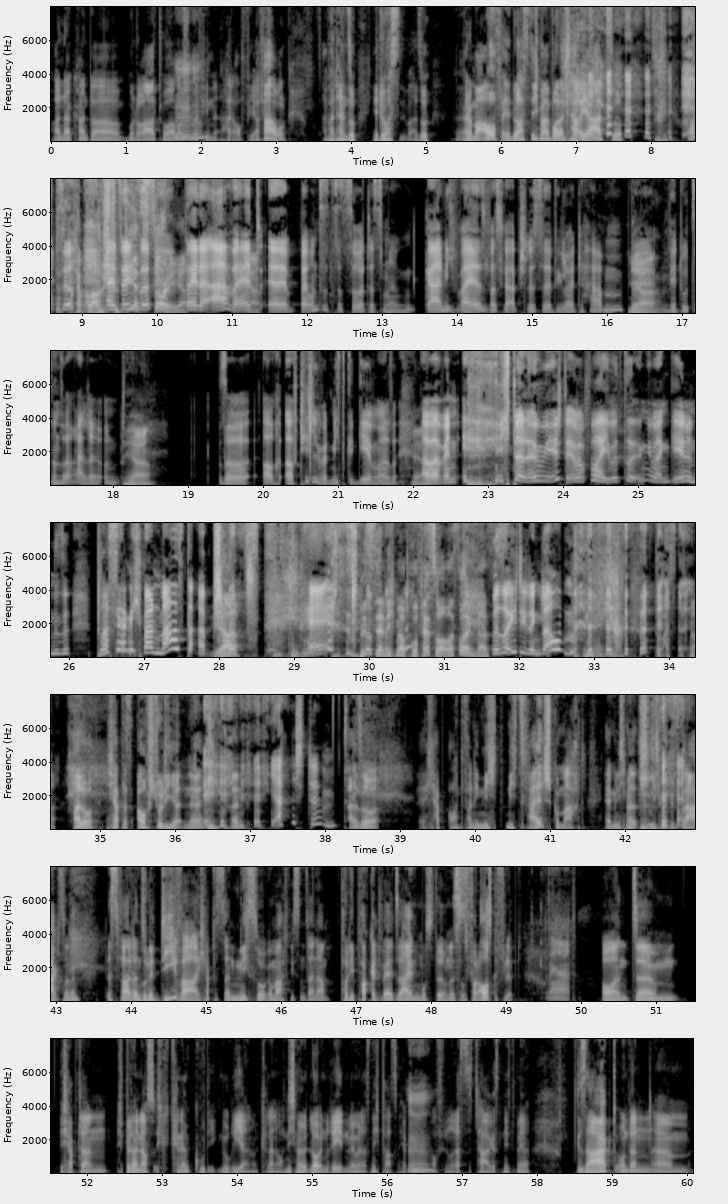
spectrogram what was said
anerkannter Moderator, Mhm. viel, hat auch viel Erfahrung. Aber dann so, ja, du hast, also, hör doch mal auf, ey, du hast nicht mal ein Volontariat, so. The- So, ich habe aber auch studiert, so sorry, ja. Bei der Arbeit, äh, bei uns ist es so, dass man gar nicht weiß, was für Abschlüsse die Leute haben. Ja. Wir duzen uns auch alle und Ja, so auch auf Titel wird nichts gegeben. Also. ja. Aber wenn ich dann irgendwie, ich stell mir vor, ich würde zu irgendjemandem gehen und so, du hast ja nicht mal einen Masterabschluss. Hä? du bist ja nicht mal Professor, was soll denn das? Was soll ich dir denn glauben? Du hast nicht mal. Hallo, ich habe das auch studiert, ne? Und ja, stimmt. Also, ich habe auch vor allem nicht, nichts falsch gemacht. Er hat mir nicht mal, nicht mal gesagt, sondern das war dann so eine Diva. Ich habe das dann nicht so gemacht, wie es in seiner Polly Pocket Welt sein musste und es ist sofort ausgeflippt. Ja. Und ähm, ich habe dann, ich bin dann auch so, ich kann ja gut ignorieren und kann dann auch nicht mehr mit Leuten reden, wenn mir das nicht passt. Ich habe dann Mhm. auch für den Rest des Tages nichts mehr gesagt und dann, ähm,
